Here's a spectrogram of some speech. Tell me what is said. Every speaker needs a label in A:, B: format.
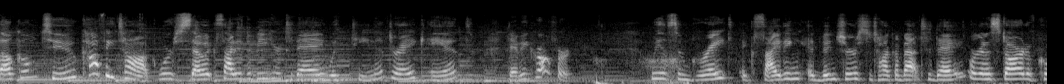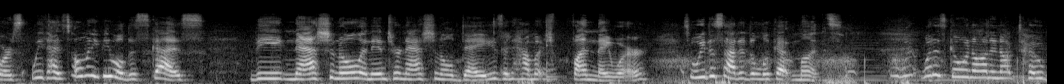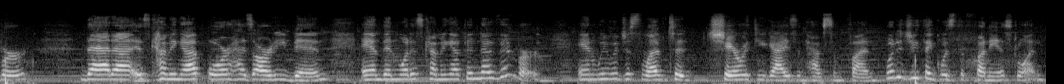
A: welcome to Coffee Talk. We're so excited to be here today with Tina Drake and
B: Debbie Crawford.
A: We have some great, exciting adventures to talk about today. We're going to start, of course, we've had so many people discuss the national and international days and how much fun they were. So we decided to look at months. What is going on in October that uh, is coming up or has already been, and then what is coming up in November? And we would just love to share with you guys and have some fun. What did you think was the funniest one?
